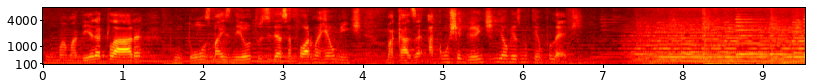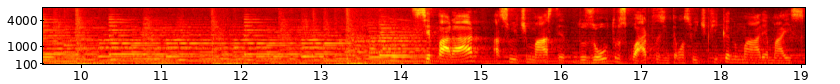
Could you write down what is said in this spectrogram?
com uma madeira clara, com tons mais neutros e dessa forma realmente uma casa aconchegante e ao mesmo tempo leve. Separar a suíte master dos outros quartos, então a suíte fica numa área mais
